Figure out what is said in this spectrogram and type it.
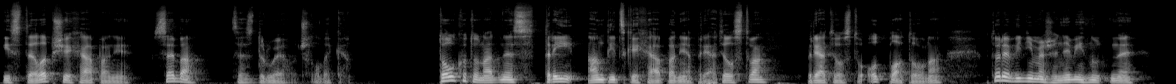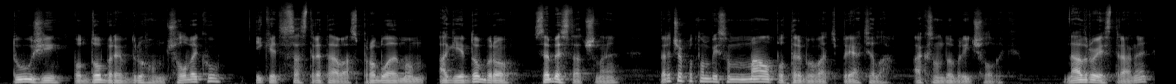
isté lepšie chápanie seba cez druhého človeka. Toľko to na dnes tri antické chápania priateľstva, priateľstvo od Platóna, ktoré vidíme, že nevyhnutne túži po dobre v druhom človeku, i keď sa stretáva s problémom, ak je dobro sebestačné, prečo potom by som mal potrebovať priateľa, ak som dobrý človek? Na druhej strane,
